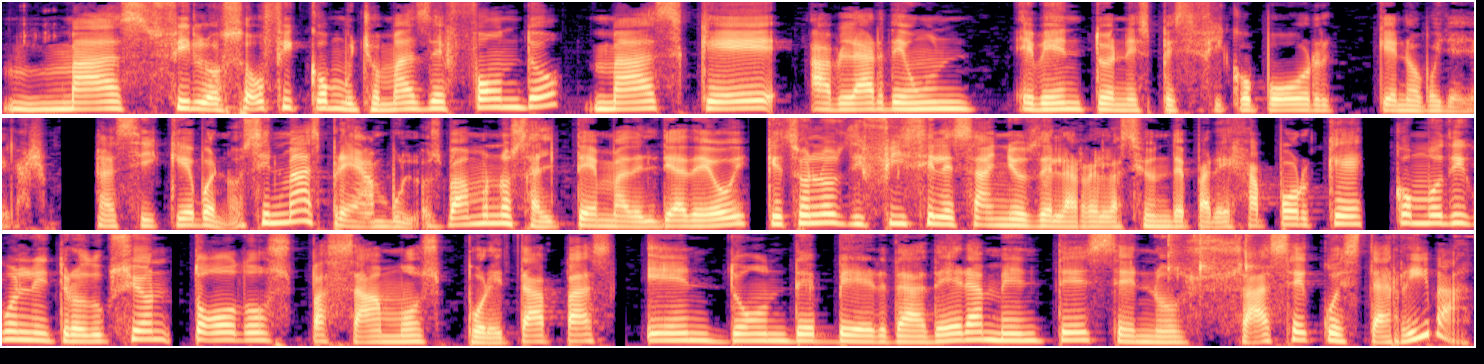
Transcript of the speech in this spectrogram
más filosófico, mucho más de fondo, más que hablar de un evento en específico porque no voy a llegar. Así que bueno, sin más preámbulos, vámonos al tema del día de hoy, que son los difíciles años de la relación de pareja, porque, como digo en la introducción, todos pasamos por etapas en donde verdaderamente se nos hace cuesta arriba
